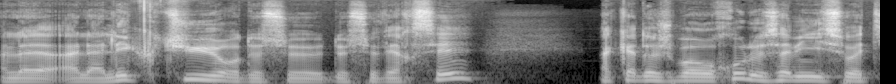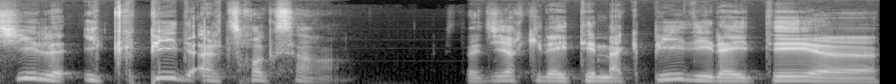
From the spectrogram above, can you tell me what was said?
à, la, lecture de ce, de ce verset, Akadosh Baruch le Sami soit-il, ikpid al. C'est-à-dire qu'il a été makpid, il a, été, euh,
